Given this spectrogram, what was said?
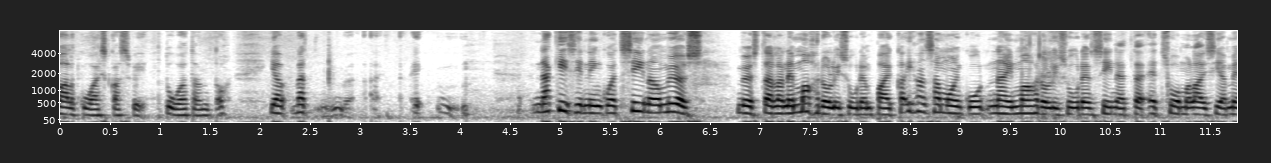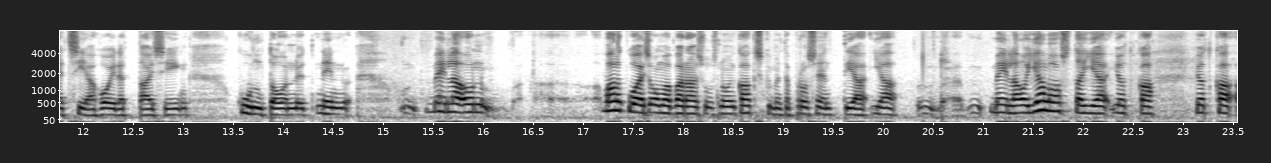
valkuaiskasvituotanto. Ja mä näkisin, niin kuin, että siinä on myös myös tällainen mahdollisuuden paikka, ihan samoin kuin näin mahdollisuuden siinä, että, että suomalaisia metsiä hoidettaisiin kuntoon nyt, niin meillä on valkuaisomavaraisuus noin 20 prosenttia ja mm, meillä on jalostajia, jotka, jotka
